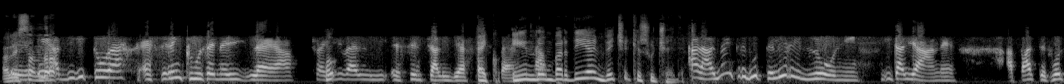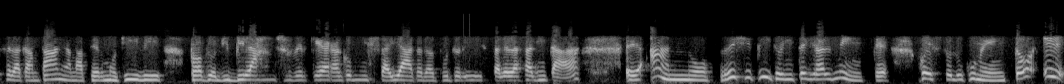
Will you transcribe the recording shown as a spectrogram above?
Alessandra- e addirittura essere incluse nei LEA, cioè Oh. i livelli essenziali di assistenza. Ecco, in Lombardia invece che succede? Allora, mentre tutte le regioni italiane a parte forse la Campania, ma per motivi proprio di bilancio, perché era commissariata dal punto di vista della sanità, eh, hanno recepito integralmente questo documento e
